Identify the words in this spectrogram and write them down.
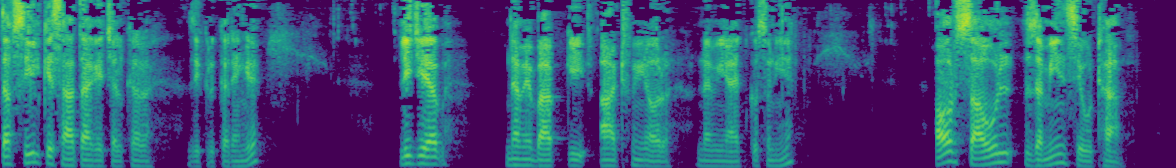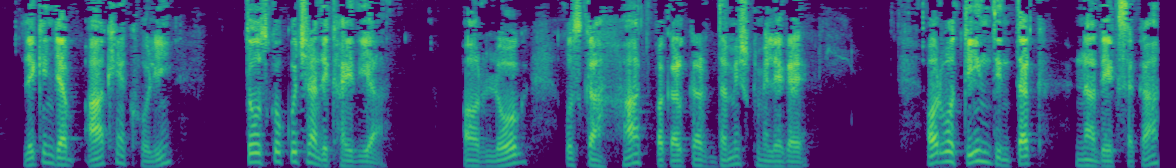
تفصیل کے ساتھ آگے چل کر ذکر کریں گے۔ لیجیے اب نویں باپ کی آٹھویں اور نویں آیت کو سنیے۔ اور ساؤل زمین سے اٹھا۔ لیکن جب آنکھیں کھولی تو اس کو کچھ نہ دکھائی دیا اور لوگ اس کا ہاتھ پکڑ کر دمشق میں لے گئے اور وہ تین دن تک نہ دیکھ سکا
